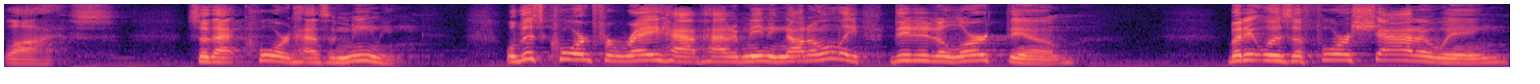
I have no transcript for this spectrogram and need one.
lives. So that cord has a meaning. Well, this cord for Rahab had a meaning. Not only did it alert them, but it was a foreshadowing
